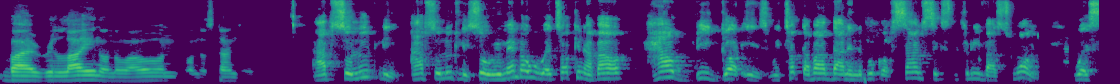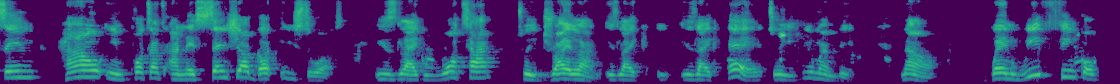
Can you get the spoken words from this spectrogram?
by relying on our own understanding. Absolutely absolutely. So remember we were talking about how big god is. We talked about that in the book of psalm 63 verse 1 we're saying how important and essential god is to us. Is like water to a dry land. is like is like hair to a human being. Now, when we think of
